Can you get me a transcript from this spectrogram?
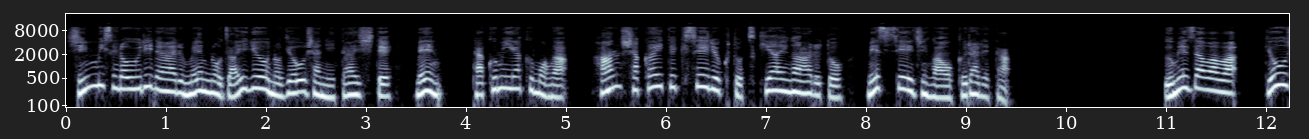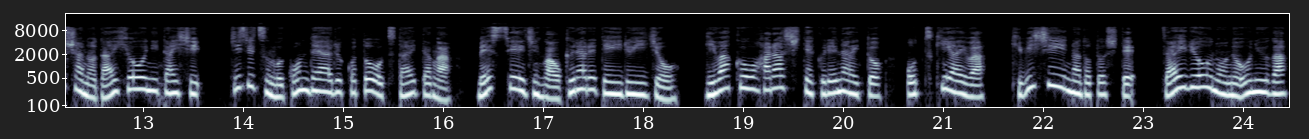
新店の売りである麺の材料の業者に対して、麺、匠薬もが反社会的勢力と付き合いがあるとメッセージが送られた。梅沢は業者の代表に対し事実無根であることを伝えたが、メッセージが送られている以上、疑惑を晴らしてくれないと、お付き合いは厳しいなどとして材料の納入が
